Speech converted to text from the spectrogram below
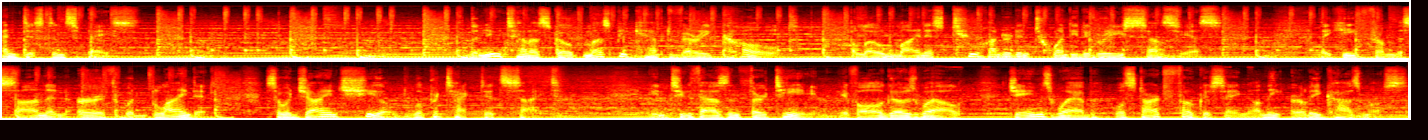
and distant space. The new telescope must be kept very cold, below minus 220 degrees Celsius. The heat from the sun and earth would blind it, so a giant shield will protect its sight. In 2013, if all goes well, James Webb will start focusing on the early cosmos.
